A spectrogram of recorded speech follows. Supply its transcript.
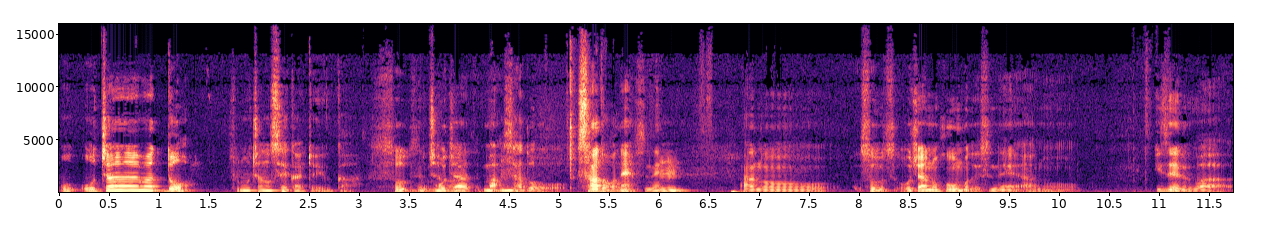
おお茶はどう？そのお茶の世界というか。そうですね。おお茶茶はうん。まあ茶道、茶道ね。ですね、うん。あのそうです。お茶の方もですねあの以前は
